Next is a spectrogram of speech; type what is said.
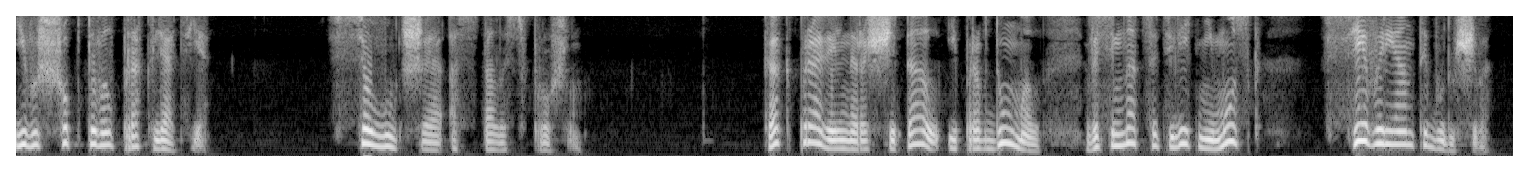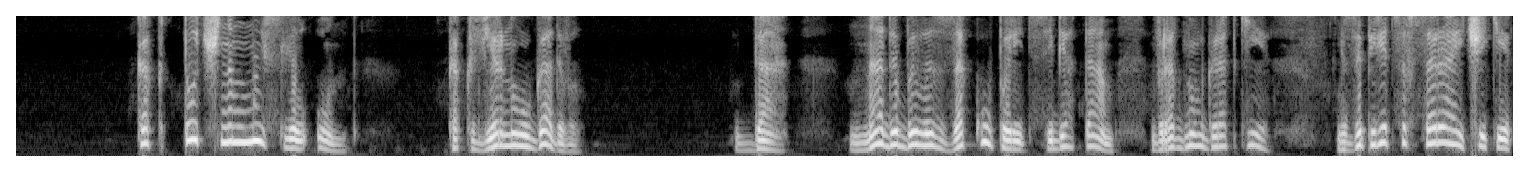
и вышептывал проклятие. Все лучшее осталось в прошлом. Как правильно рассчитал и продумал восемнадцатилетний мозг все варианты будущего. Как точно мыслил он, как верно угадывал. Да, надо было закупорить себя там, в родном городке, запереться в сарайчике,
